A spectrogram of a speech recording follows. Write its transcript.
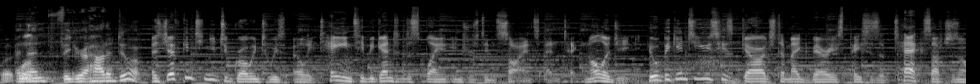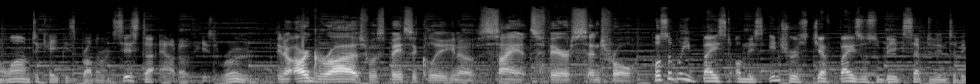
and well, then figure out how to do them. As Jeff continued to grow into his early teens, he began to display an interest in science and technology. He would begin to use his garage to make various pieces of tech, such as an alarm to keep his brother and sister out of his room. You know, our garage was basically, you know, science fair central. Possibly based on this interest, Jeff Bezos would be accepted into the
